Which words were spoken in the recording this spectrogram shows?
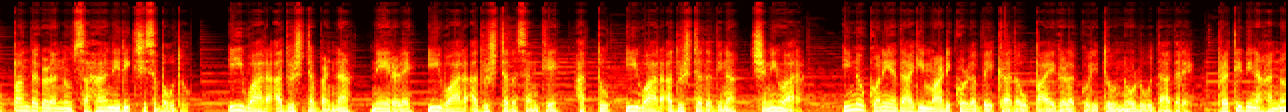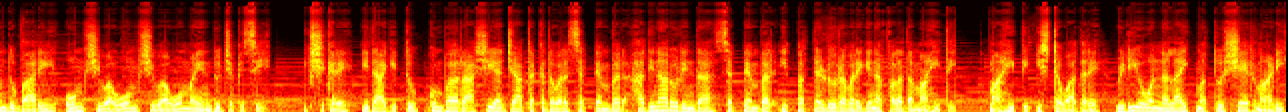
ಒಪ್ಪಂದಗಳನ್ನು ಸಹ ನಿರೀಕ್ಷಿಸಬಹುದು. ಈ ವಾರ ಅದೃಷ್ಟ ಬಣ್ಣ, ನೇರಳೆ, ಈ ವಾರ ಅದೃಷ್ಟದ ಸಂಖ್ಯೆ ಹತ್ತು, ಈ ವಾರ ಅದೃಷ್ಟದ ದಿನ, ಶನಿವಾರ. ಇನ್ನು ಕೊನೆಯದಾಗಿ ಮಾಡಿಕೊಳ್ಳಬೇಕಾದ ಉಪಾಯಗಳ ಕುರಿತು ನೋಡುವುದಾದರೆ, ಪ್ರತಿದಿನ ಹನ್ನೊಂದು ಬಾರಿ ಓಂ ಶಿವ ಓಂ ಶಿವ ಓಮ ಎಂದು ಜಪಿಸಿ. ವೀಕ್ಷಕರೇ, ಇದಾಗಿತ್ತು ಕುಂಭ ರಾಶಿಯ ಜಾತಕದವರ ಸೆಪ್ಟೆಂಬರ್ ಹದಿನಾರರಿಂದ ಸೆಪ್ಟೆಂಬರ್ ಇಪ್ಪತ್ತೆರಡರವರೆಗಿನ ಫಲದ ಮಾಹಿತಿ. ಮಾಹಿತಿ ಇಷ್ಟವಾದರೆ ವಿಡಿಯೋವನ್ನು ಲೈಕ್ ಮತ್ತು ಶೇರ್ ಮಾಡಿ.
